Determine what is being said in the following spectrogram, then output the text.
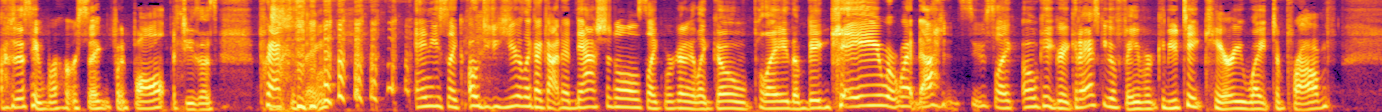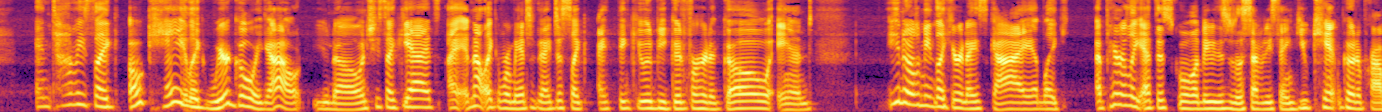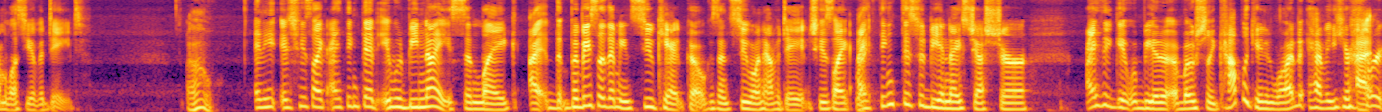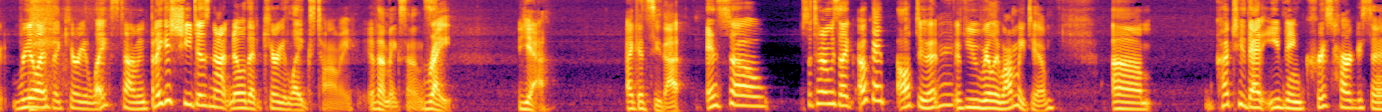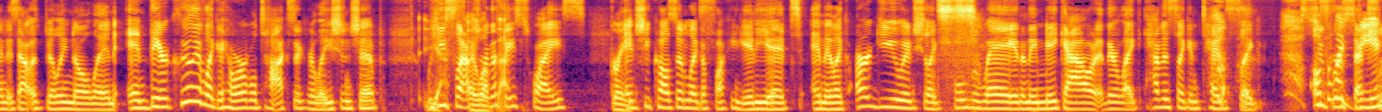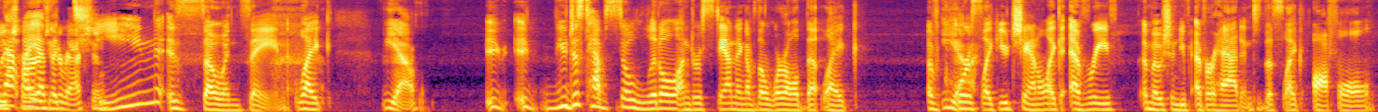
I was gonna say rehearsing football. Jesus, practicing. and he's like, "Oh, did you hear? Like, I got into nationals. Like, we're gonna like go play the big game or whatnot." And Sue's like, "Okay, great. Can I ask you a favor? Can you take Carrie White to prom?" And Tommy's like, "Okay, like we're going out, you know." And she's like, "Yeah, it's I, not like a romantic. thing. I just like I think it would be good for her to go and." you know what I mean? Like you're a nice guy, and like apparently at this school, and maybe this was a '70s thing, you can't go to prom unless you have a date. Oh. and, he, and she's like, I think that it would be nice. And like, I, th- but basically that means Sue can't go because then Sue won't have a date. And she's like, I think this would be a nice gesture. I think it would be an emotionally complicated one, having her I- realize that Carrie likes Tommy. But I guess she does not know that Carrie likes Tommy, if that makes sense. Right. Yeah. I could see that. And so, so Tommy's like, okay, I'll do it if you really want me to. Um, cut to that evening, Chris Hargensen is out with Billy Nolan, and they're clearly like a horrible, toxic relationship. he Yes, slaps I her in love the that. face twice. Great. And she calls him like a fucking idiot, and they like argue, and she like pulls away, and then they make out, and they're like have this like intense like also, like being that way as a teen is so insane. Like, Yeah, it, it- you just have so little understanding of the world that, like, of Yeah. course, like you channel like every emotion you've ever had into this like awful.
